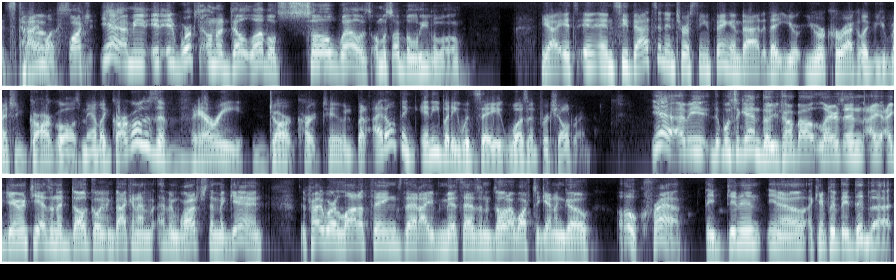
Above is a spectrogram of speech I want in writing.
it's timeless. Uh, watch, yeah, I mean, it, it works on adult levels so well. It's almost unbelievable. Yeah, it's and, and see that's an interesting thing, and that that you're you're correct. Like you mentioned, Gargoyles, man. Like Gargoyles is a very dark cartoon, but I don't think anybody would say it wasn't for children. Yeah, I mean, once again, though, you're talking about layers, and I, I guarantee, as an adult, going back and having watched them again, there's probably were a lot of things that I missed as an adult. I watched again and go, "Oh crap, they didn't." You know, I can't believe they did that.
